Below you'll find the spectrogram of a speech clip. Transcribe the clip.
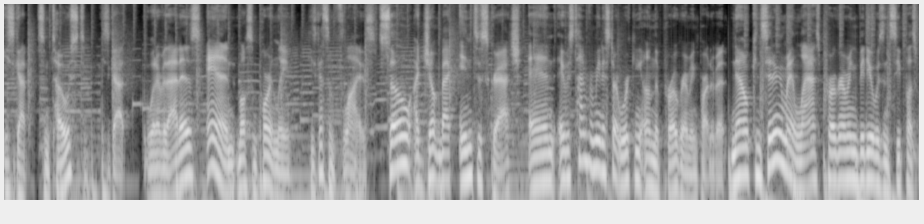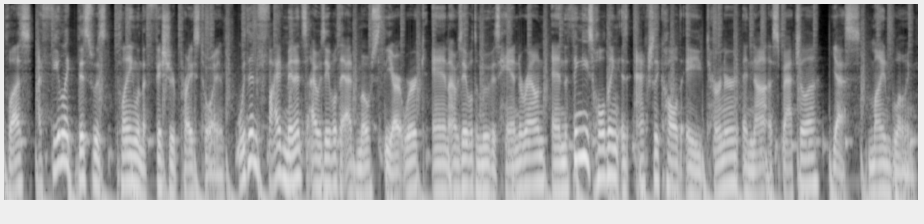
he's got some toast, he's got whatever that is, and most importantly, he's got some flies. So I jumped back into Scratch and it was time for me to start working on the programming part of it. Now, considering my last programming video was in C++, I feel like this was playing with a Fisher Price toy. Within five minutes, I was able to add most of the artwork and I was able to move his hand around. And the thing he's holding is actually called a turner and not a spatula. Yes, mind blowing.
